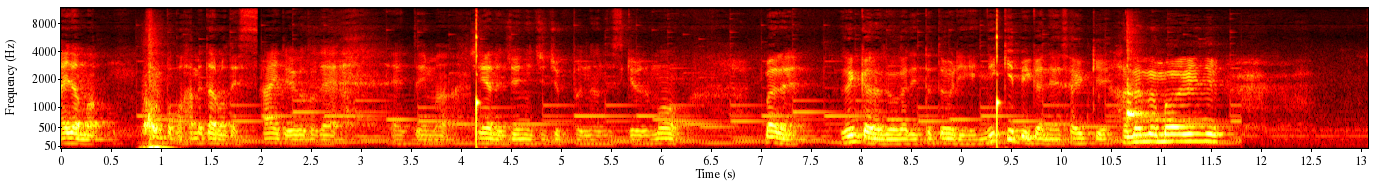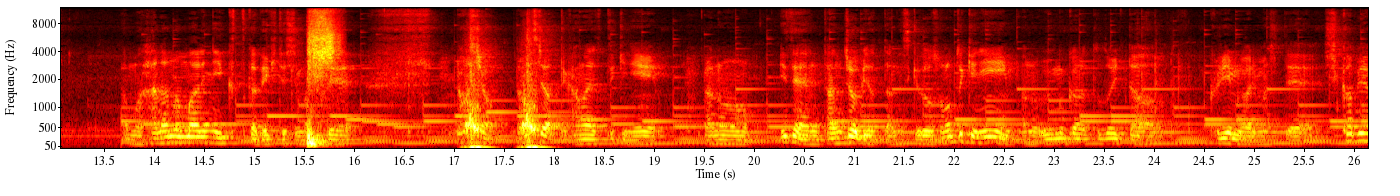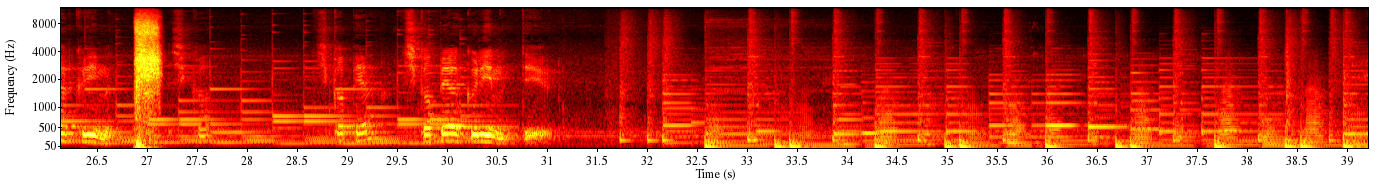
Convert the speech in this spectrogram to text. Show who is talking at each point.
Speaker 1: はいどうも。ちんぽこはめ太郎です。はいということでえっと今深夜の12時10分なんですけれどもまあね前回の動画で言った通りニキビがね最近鼻の周りにあ、まあ、鼻の周りにいくつかできてしまってどうしようどうしようって考えた時にあの以前誕生日だったんですけどその時にあのウームから届いたクリームがありましてシカペアクリーム。シカ？シカペア？シカペアクリームっていう。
